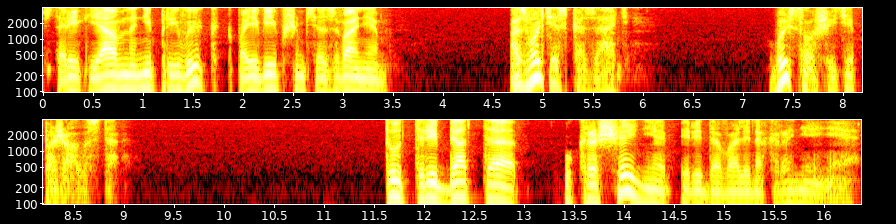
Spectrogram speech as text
Старик явно не привык к появившимся званиям. Позвольте сказать. Выслушайте, пожалуйста. Тут ребята украшения передавали на хранение.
